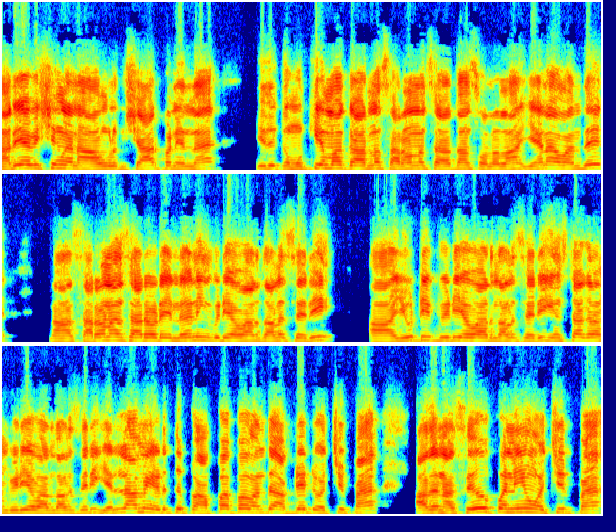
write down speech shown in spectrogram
நிறைய விஷயங்களை நான் அவங்களுக்கு ஷேர் பண்ணியிருந்தேன். இதுக்கு முக்கியமா காரணம் சரவணன் சார் தான் சொல்லலாம். ஏன்னா வந்து நான் சரவணன் சாரோடைய லேர்னிங் வீடியோவா இருந்தாலும் சரி யூடியூப் வீடியோவா இருந்தாலும் சரி இன்ஸ்டாகிராம் வீடியோவா இருந்தாலும் சரி எல்லாமே எடுத்துப்பேன். அப்பப்ப வந்து அப்டேட் வச்சுப்பேன். அதை நான் சேவ் பண்ணியும் வச்சிருப்பேன்.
